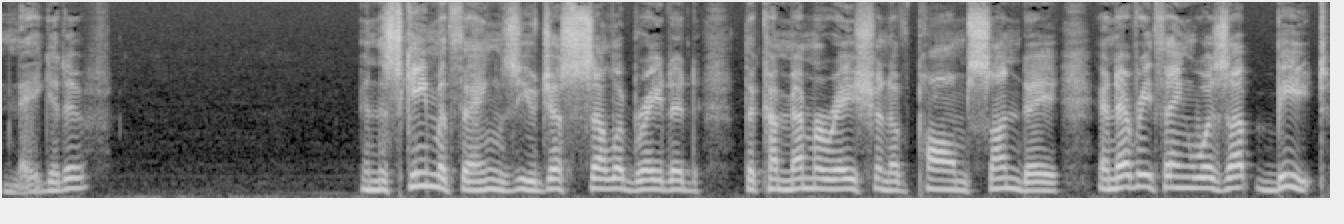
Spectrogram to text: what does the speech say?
Negative? In the scheme of things, you just celebrated the commemoration of Palm Sunday, and everything was upbeat,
